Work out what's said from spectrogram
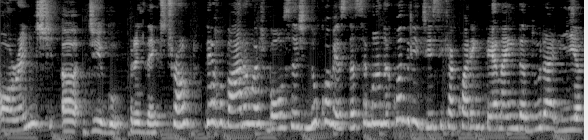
Orange, uh, digo, presidente Trump, derrubaram as bolsas no começo da semana quando ele disse que a quarentena ainda duraria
